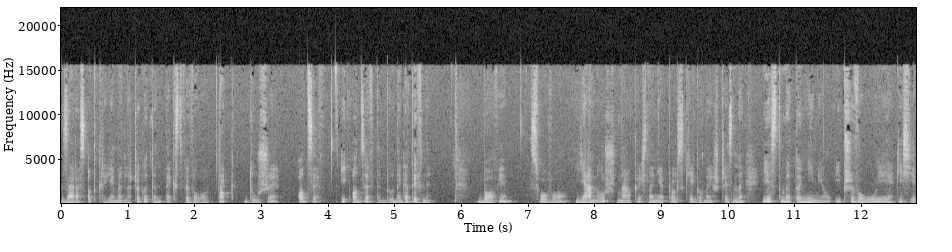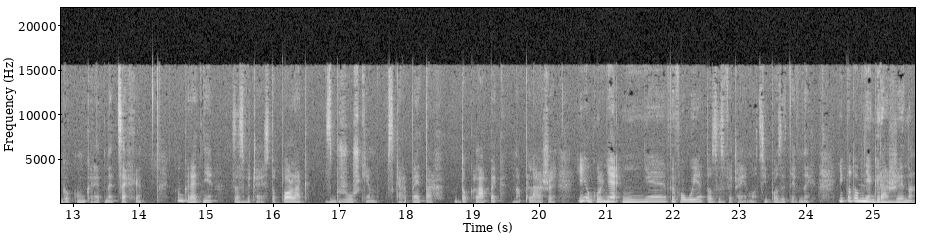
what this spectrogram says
zaraz odkryjemy, dlaczego ten tekst wywołał tak duży odzew. I odzew ten był negatywny, bowiem Słowo Janusz na określenie polskiego mężczyzny jest metonimią i przywołuje jakieś jego konkretne cechy. Konkretnie zazwyczaj jest to Polak z brzuszkiem w skarpetach do klapek na plaży i ogólnie nie wywołuje to zazwyczaj emocji pozytywnych. I podobnie Grażyna,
